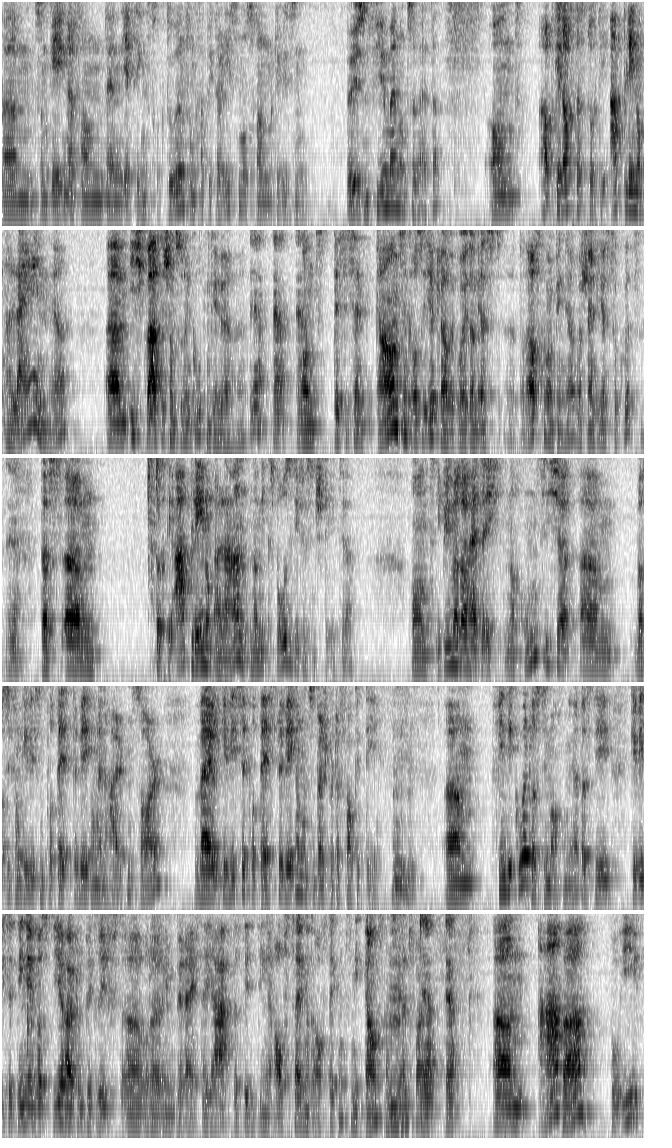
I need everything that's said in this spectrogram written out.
ähm, zum Gegner von den jetzigen Strukturen, vom Kapitalismus, von gewissen bösen Firmen und so weiter. Und habe gedacht, dass durch die Ablehnung allein ja, ähm, ich quasi schon zu den Guten gehöre. Ja, ja, ja. Und das ist ein ganz ein großer Irrglaube, wo ich dann erst äh, draufgekommen bin, ja, wahrscheinlich erst vor kurzem, ja. dass ähm, durch die Ablehnung allein noch nichts Positives entsteht. Ja. Und ich bin mir da heute echt noch unsicher, ähm, was ich von gewissen Protestbewegungen halten soll, weil gewisse Protestbewegungen, zum Beispiel der VGT, Mhm. ähm, finde ich gut, was die machen, ja? dass die gewisse Dinge, was Tierhaltung betrifft äh, oder im Bereich der Jagd, dass die die Dinge aufzeigen und aufdecken, finde ich ganz, ganz wertvoll. Mhm. Ja, ja. Ähm, aber, wo ich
